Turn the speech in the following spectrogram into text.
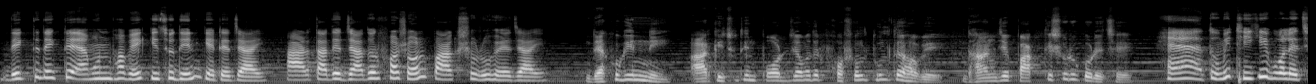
দেখতে দেখতে এমনভাবে কিছুদিন কেটে যায় আর তাদের জাদুর ফসল পাক শুরু হয়ে যায়। দেখো গিন্নি আর কিছুদিন পর যে আমাদের ফসল তুলতে হবে ধান যে পাকতে শুরু করেছে। হ্যাঁ তুমি ঠিকই বলেছ।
